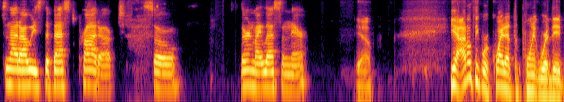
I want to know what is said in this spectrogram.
it's not always the best product. So, learn my lesson there. Yeah. Yeah, I don't think we're quite at the point where the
